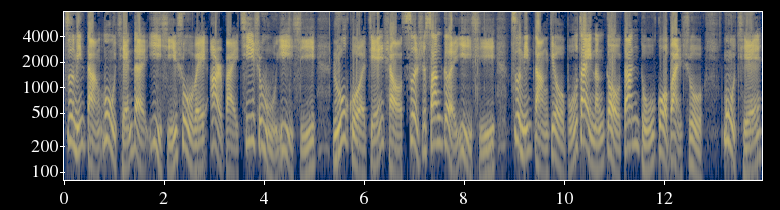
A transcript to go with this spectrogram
自民党目前的议席数为二百七十五议席。如果减少四十三个议席，自民党就不再能够单独过半数。目前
